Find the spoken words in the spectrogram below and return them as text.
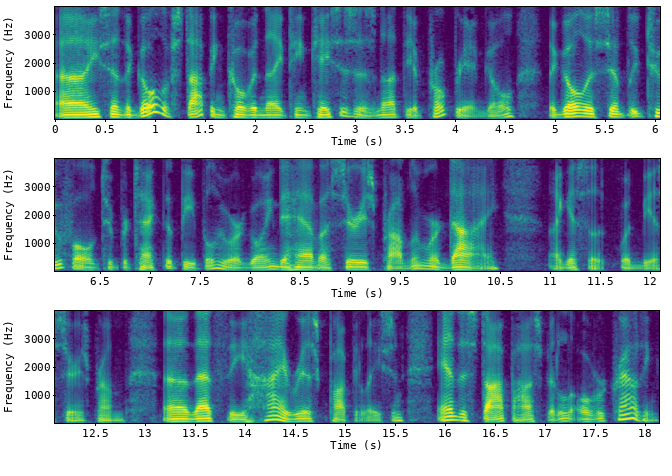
Uh, he said the goal of stopping COVID 19 cases is not the appropriate goal. The goal is simply twofold to protect the people who are going to have a serious problem or die. I guess it would be a serious problem. Uh, that's the high risk population, and to stop hospital overcrowding.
